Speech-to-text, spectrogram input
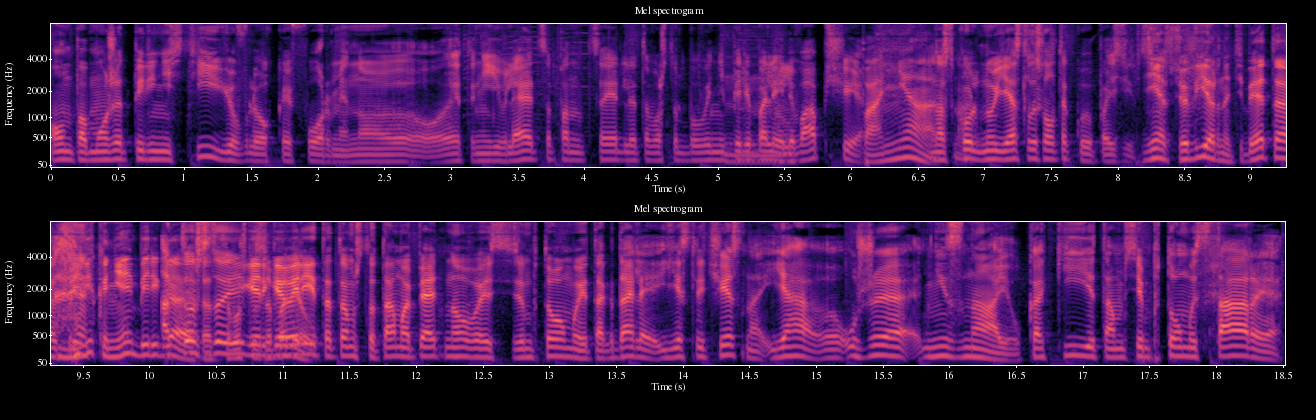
Он поможет перенести ее в легкой форме, но это не является панацеей для того, чтобы вы не переболели Ну, вообще. Понятно. Насколько, ну, я слышал такую позицию. Нет, все верно, тебя эта прививка не А оберегает то, от что Игорь говорит о том, что там опять новые симптомы и так далее, если честно, я э, уже не знаю, какие там симптомы старые,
